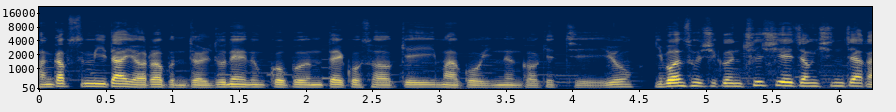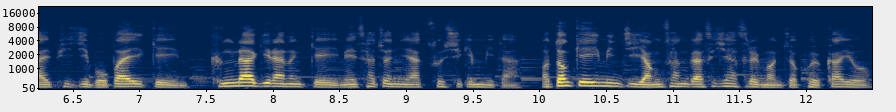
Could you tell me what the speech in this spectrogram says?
반갑습니다 여러분들. 눈에 눈곱은 떼고서 게임하고 있는 거겠지요? 이번 소식은 출시 예정 신작 RPG 모바일 게임 극락이라는 게임의 사전 예약 소식입니다. 어떤 게임인지 영상과 스샷을 먼저 볼까요?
